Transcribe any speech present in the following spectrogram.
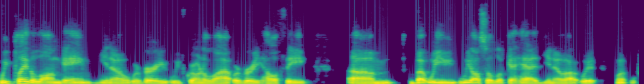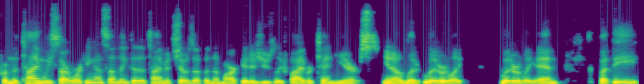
we play the long game you know we're very we've grown a lot we're very healthy um, but we we also look ahead you know uh, we, from the time we start working on something to the time it shows up in the market is usually five or ten years you know li- literally literally. And but the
